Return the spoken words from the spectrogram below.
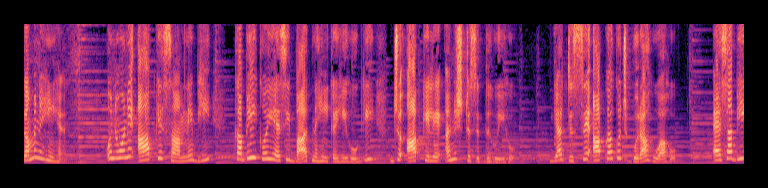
कम नहीं है। उन्होंने आपके सामने भी कभी कोई ऐसी बात नहीं कही होगी जो आपके लिए अनिष्ट सिद्ध हुई हो, या जिससे आपका कुछ बुरा हुआ हो। ऐसा भी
